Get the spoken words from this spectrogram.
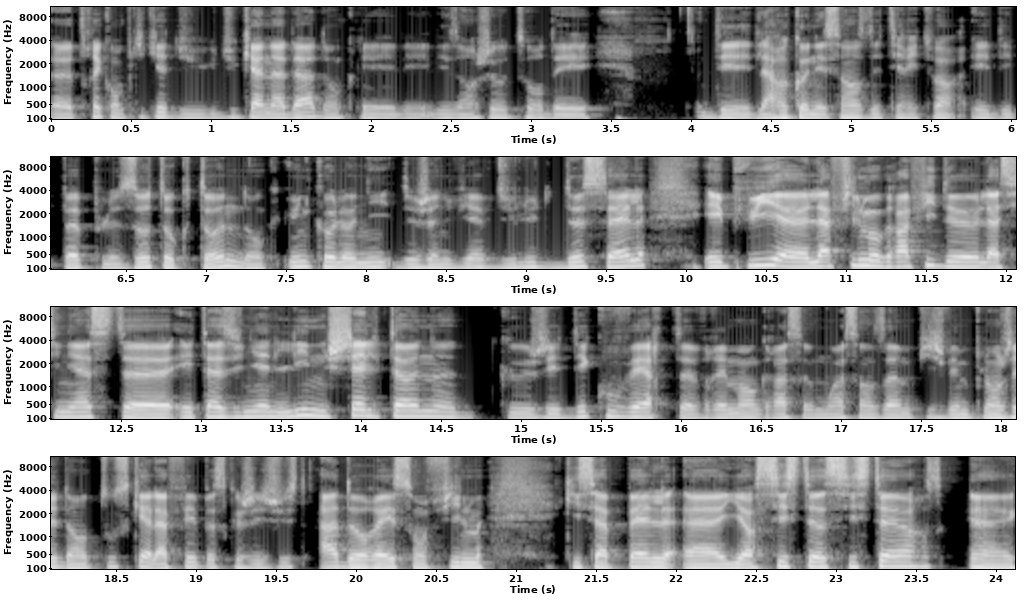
euh, très compliquée du, du Canada donc les, les, les enjeux autour des des, de la reconnaissance des territoires et des peuples autochtones, donc une colonie de Geneviève Dulude de Sel, et puis euh, la filmographie de la cinéaste euh, états-unienne Lynn Shelton que j'ai découverte vraiment grâce au Mois sans homme, puis je vais me plonger dans tout ce qu'elle a fait parce que j'ai juste adoré son film qui s'appelle euh, Your Sister's Sisters, euh,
